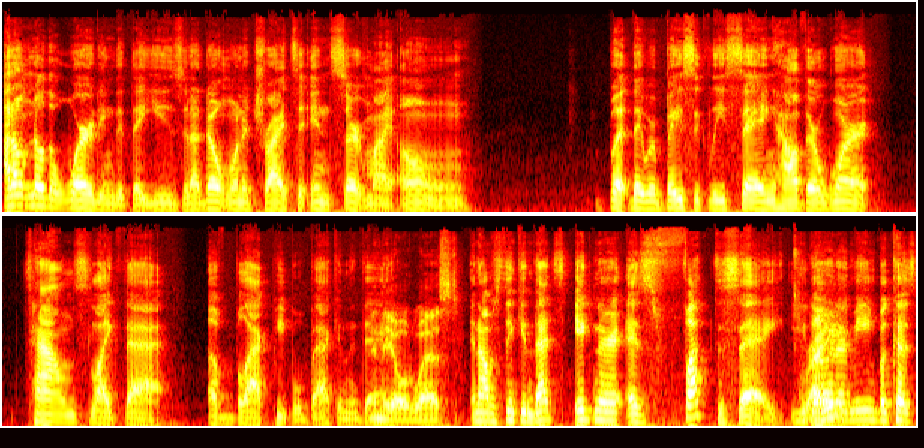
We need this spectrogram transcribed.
i don't know the wording that they used and i don't want to try to insert my own but they were basically saying how there weren't towns like that of black people back in the day In the old west. and I was thinking that's ignorant as fuck to say. You know what I mean? Because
